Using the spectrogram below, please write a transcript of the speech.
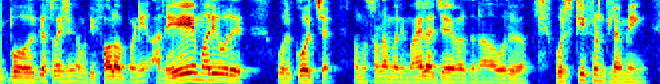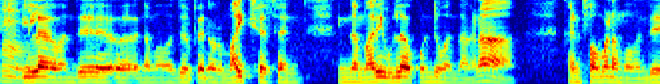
இப்போ இருக்க செலெக்ஷன் கமிட்டி ஃபாலோ பண்ணி அதே மாதிரி ஒரு ஒரு கோச்சை நம்ம சொன்ன மாதிரி மயிலா ஜெயவர்தனா ஒரு ஒரு ஸ்டீஃபன் ஃப்ளெமிங். இல்லை வந்து நம்ம வந்து பேர் ஒரு மைக் ஹெசன் இந்த மாதிரி உள்ளே கொண்டு வந்தாங்கன்னா கன்ஃபார்மாக நம்ம வந்து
